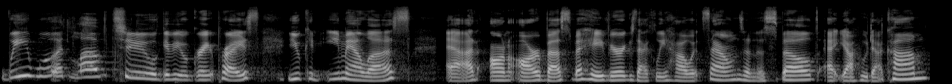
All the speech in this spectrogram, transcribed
we would love to. We'll give you a great price. You can email us at on our best behavior, exactly how it sounds and is spelled at yahoo.com.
